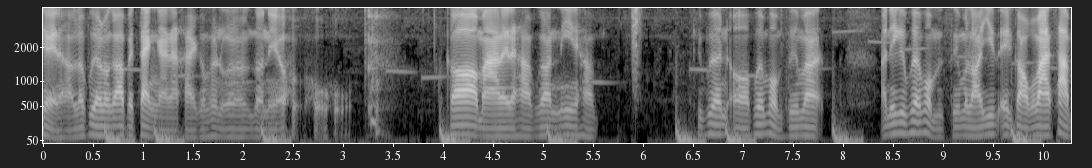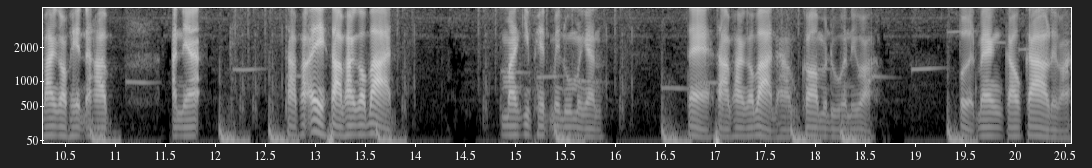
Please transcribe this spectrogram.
เฉยๆนะครับ แล้วเพื่อนมันก็เอาไปแต่งงานกับใครก็ไม่รู้นะครับตอนนี้โอ้โหก็มาเลยนะครับ ก็นี่นะครับ คือเพื่อนอ๋อเพื่อนผมซื้อมา อันนี้คือเพื่อนผมซื้อมาร้อยยี่สิบเอ็ดกล่องประมาณสามพันกว่าเพชรนะครับ อันเนี้ยสามพันเอ้ยสามพันกว่าบาทประมาณกี่เพชรไม่รู้เหมือนกัน แต่สามพันกว่าบาทนะครับ ก็มาดูกันดีกว่า เปิดแม่งเก้าเก้าเลยมา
